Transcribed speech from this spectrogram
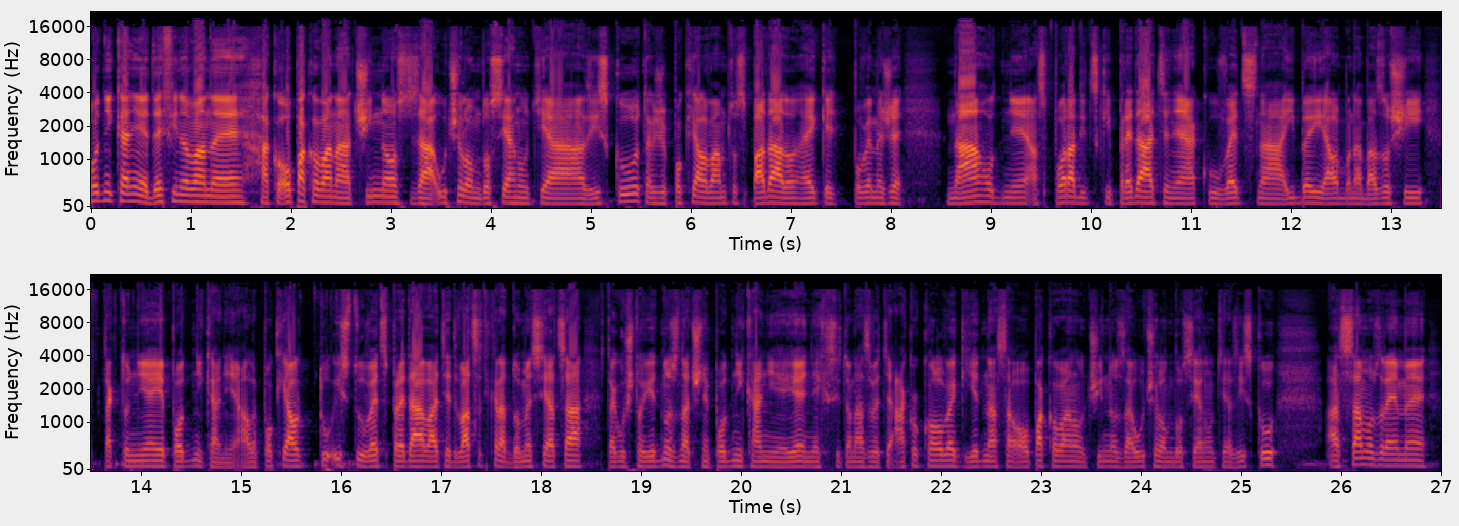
Podnikanie je definované ako opakovaná činnosť za účelom dosiahnutia zisku, takže pokiaľ vám to spadá, hej, keď povieme, že náhodne a sporadicky predáte nejakú vec na eBay alebo na Bazoši, tak to nie je podnikanie. Ale pokiaľ tú istú vec predávate 20 krát do mesiaca, tak už to jednoznačne podnikanie je, nech si to nazvete akokoľvek, jedná sa o opakovanú činnosť za účelom dosiahnutia zisku. A samozrejme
